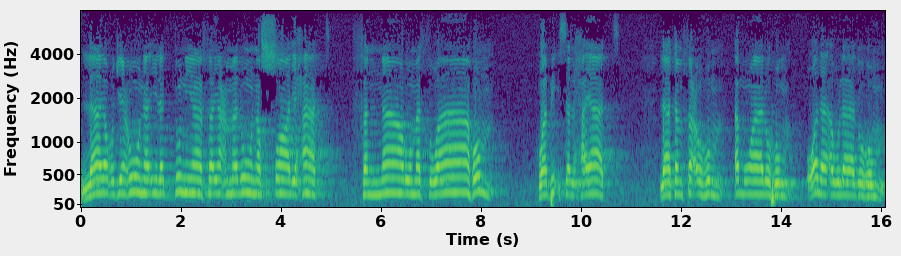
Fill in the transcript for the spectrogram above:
لا يرجعون إلى الدنيا فيعملون الصالحات فالنار مثواهم وبئس الحياة لا تنفعهم اموالهم ولا أولادهم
